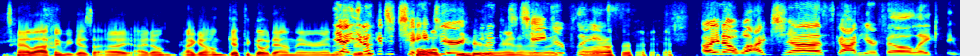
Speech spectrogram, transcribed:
It's kind of laughing because I, I don't I don't get to go down there and yeah, you really don't get to change your you don't get to change like, your place. "Ah." I know. Well, I just got here, Phil. Like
